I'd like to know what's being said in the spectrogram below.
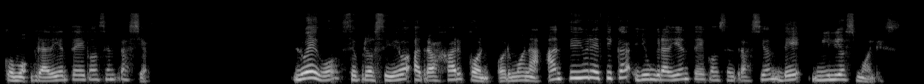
como gradiente de concentración. Luego se procedió a trabajar con hormona antidiurética y un gradiente de concentración de miliosmoles.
